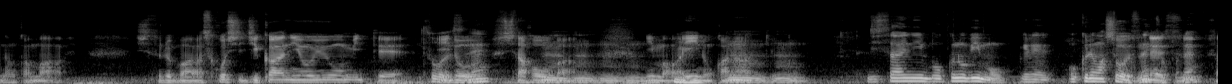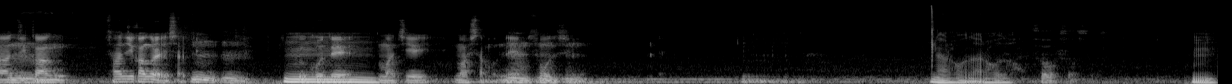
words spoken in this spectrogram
なんかまあ、する場合は少し時間に余裕を見て移動した方がうんうんうんうん今はいいのかなっていううんうん実際に僕の便も遅れ、遅れましたそうですね。ちょっとね。3時間、3時間ぐらいでしたっけ？うんうん。空港でうん待ちましたもんね。うんそうですよ。んなるほど、なるほど。そうそうそう。うん。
